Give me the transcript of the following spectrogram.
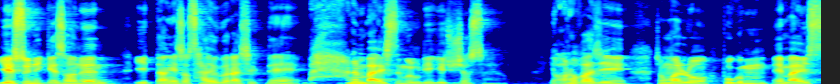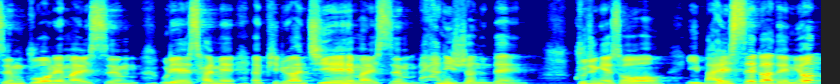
예수님께서는 이 땅에서 사역을 하실 때 많은 말씀을 우리에게 주셨어요. 여러 가지 정말로 복음의 말씀, 구원의 말씀, 우리의 삶에 필요한 지혜의 말씀 많이 주셨는데 그 중에서 이 말세가 되면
